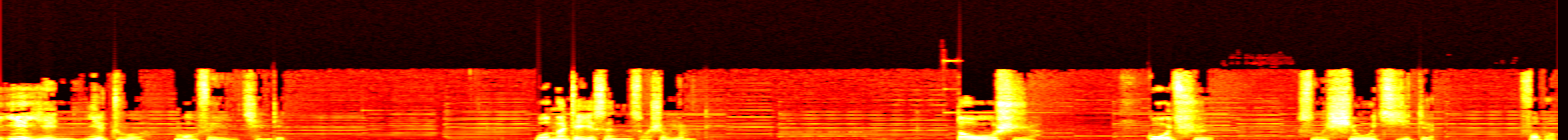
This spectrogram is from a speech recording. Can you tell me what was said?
一饮一啄，莫非前定。我们这一生所受用的，都是过去所修集的福报。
